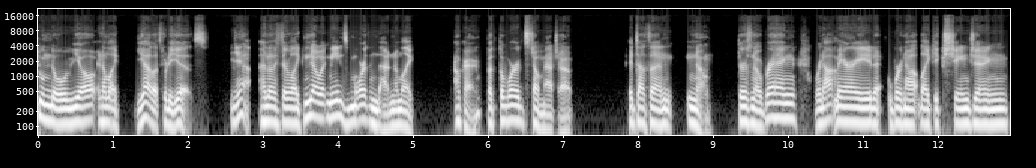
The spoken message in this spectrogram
tu novio. And I'm like, yeah, that's what he is. Yeah. And like they're like, no, it means more than that. And I'm like, okay, but the words don't match up. It doesn't. No, there's no ring. We're not married. We're not like exchanging.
